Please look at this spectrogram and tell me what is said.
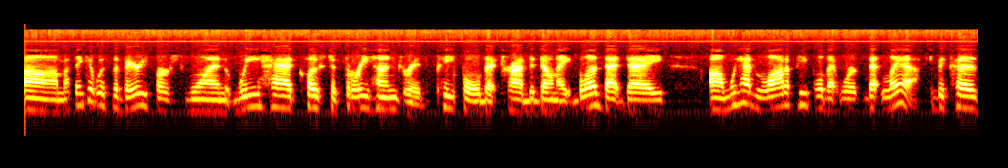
Um, I think it was the very first one. We had close to 300 people that tried to donate blood that day. Um, we had a lot of people that were that left because,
